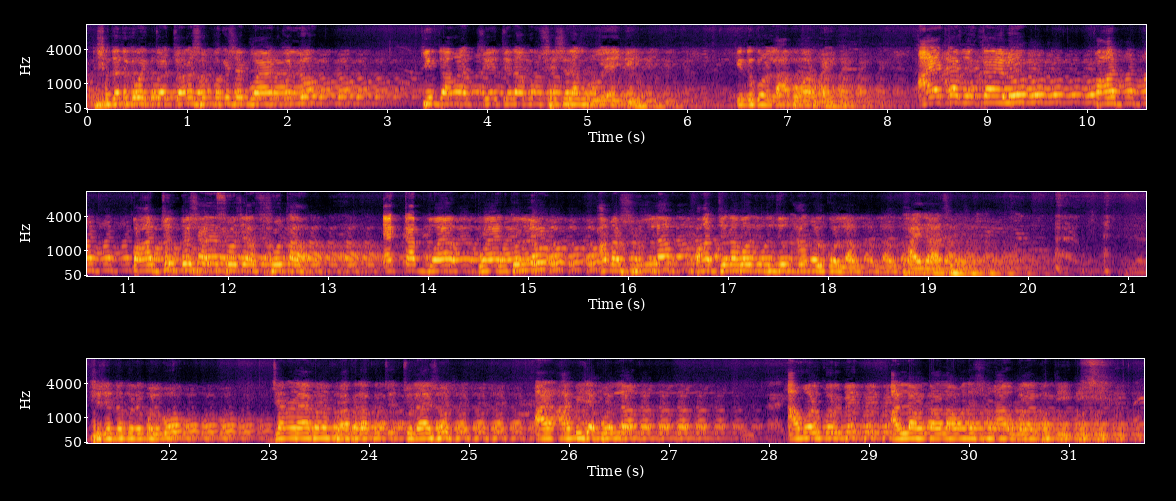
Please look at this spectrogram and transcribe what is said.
সেজন্য ওই জ- সে বয়ান করল, কিন্তু আমরা যে যেরকম, সে সেরকম রয়েই গেল। কিন্তু কোনো লাভবান হয়নি। আর একটা বক্তা এলো, পাঁচ পাঁচজন বসে আছে সোজা, শ্রোতা। একটা বয়া- বয়ান করল, আমরা শুনলাম পাঁচ জনের মধ্যে দুজন আমল করলাম। ফায়দা আছে। সেজন্য করে বলব, যারা এখনও ঘোরাফেরা করছে, চলে আসুন আর আমি যা বললাম, আমল করবেন, আল্লাহ তাআলা আমাদের শোনা বলার প্রতি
